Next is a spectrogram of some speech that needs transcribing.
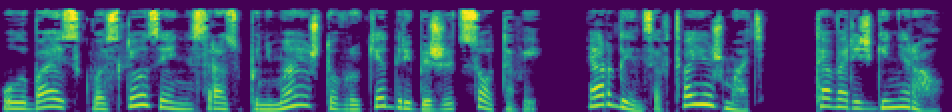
Улыбаюсь сквозь слезы и не сразу понимаю, что в руке дребезжит сотовый. Ордынцев, твою ж мать! Товарищ генерал.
